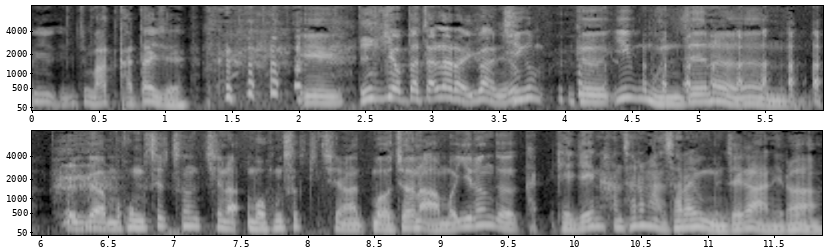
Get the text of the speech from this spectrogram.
이제 맛 갔다 이제 인기 없다 잘라라 이거 아니에요? 지금 그 이 문제는 우리가 뭐 홍석천 씨나 뭐 홍석천 씨나 뭐 저나 뭐 이런 그 가- 개개인 한 사람 한 사람의 문제가 아니라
